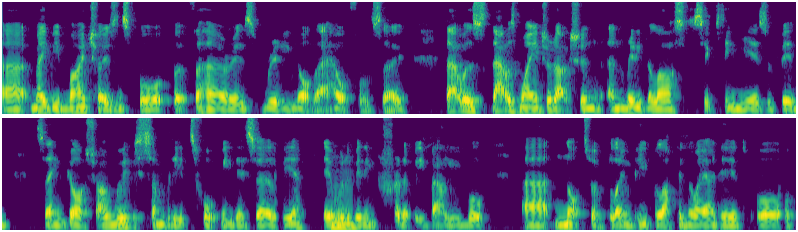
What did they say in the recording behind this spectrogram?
uh, may be my chosen sport, but for her is really not that helpful. So that was that was my introduction, and really the last 16 years have been saying, "Gosh, I wish somebody had taught me this earlier. It mm. would have been incredibly valuable." Uh, not to have blown people up in the way I did, or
